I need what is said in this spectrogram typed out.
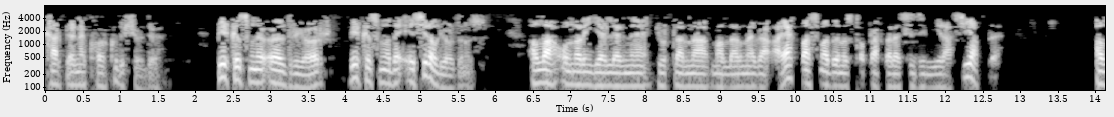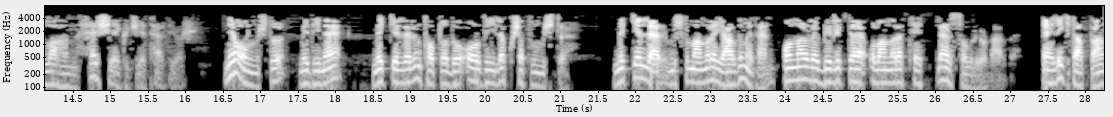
kalplerine korku düşürdü. Bir kısmını öldürüyor, bir kısmını da esir alıyordunuz. Allah onların yerlerine, yurtlarına, mallarına ve ayak basmadığınız topraklara sizi mirası yaptı. Allah'ın her şeye gücü yeter diyor. Ne olmuştu? Medine, Mekkelilerin topladığı orduyla kuşatılmıştı. Mekkeliler Müslümanlara yardım eden, onlarla birlikte olanlara tehditler savuruyorlardı. Ehli kitaptan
